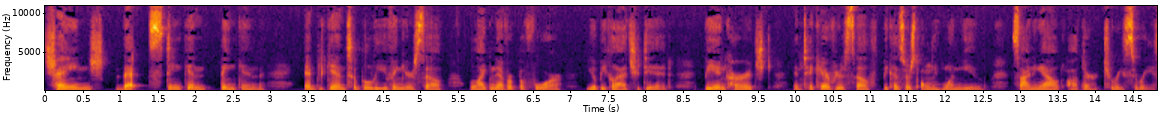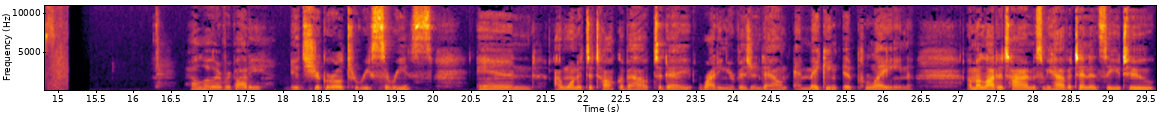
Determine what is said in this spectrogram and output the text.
change that stinking thinking and begin to believe in yourself like never before. You'll be glad you did. Be encouraged and take care of yourself because there's only one you. Signing out, author Teresa Reese. Hello, everybody. It's your girl, Teresa Reese. And I wanted to talk about today writing your vision down and making it plain. Um, a lot of times we have a tendency to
